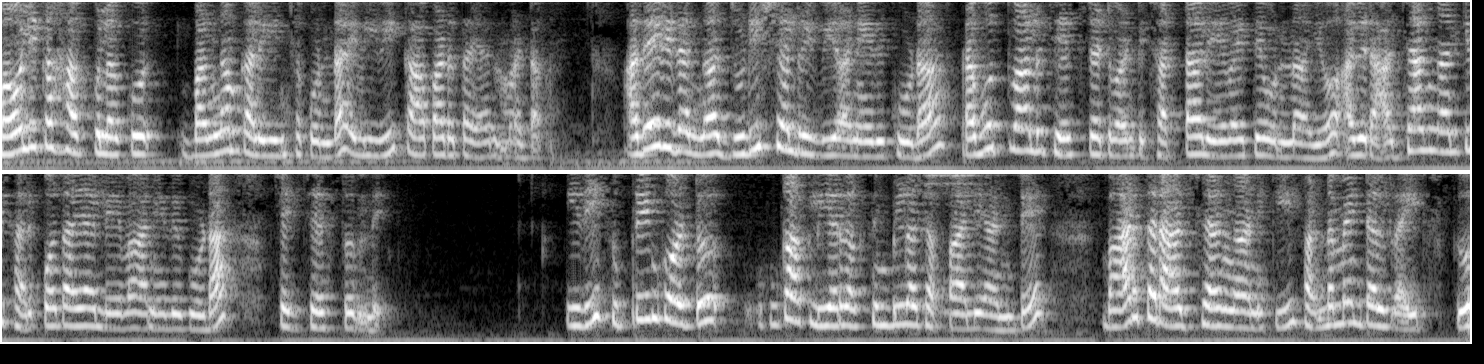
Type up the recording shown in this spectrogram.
మౌలిక హక్కులకు భంగం కలిగించకుండా ఇవి ఇవి కాపాడుతాయి అన్నమాట అదేవిధంగా జుడిషియల్ రివ్యూ అనేది కూడా ప్రభుత్వాలు చేసేటటువంటి చట్టాలు ఏవైతే ఉన్నాయో అవి రాజ్యాంగానికి సరిపోతాయా లేవా అనేది కూడా చెక్ చేస్తుంది. ఇది సుప్రీంకోర్టు ఇంకా క్లియర్గా సింపుల్గా చెప్పాలి అంటే భారత రాజ్యాంగానికి ఫండమెంటల్ రైట్స్కు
